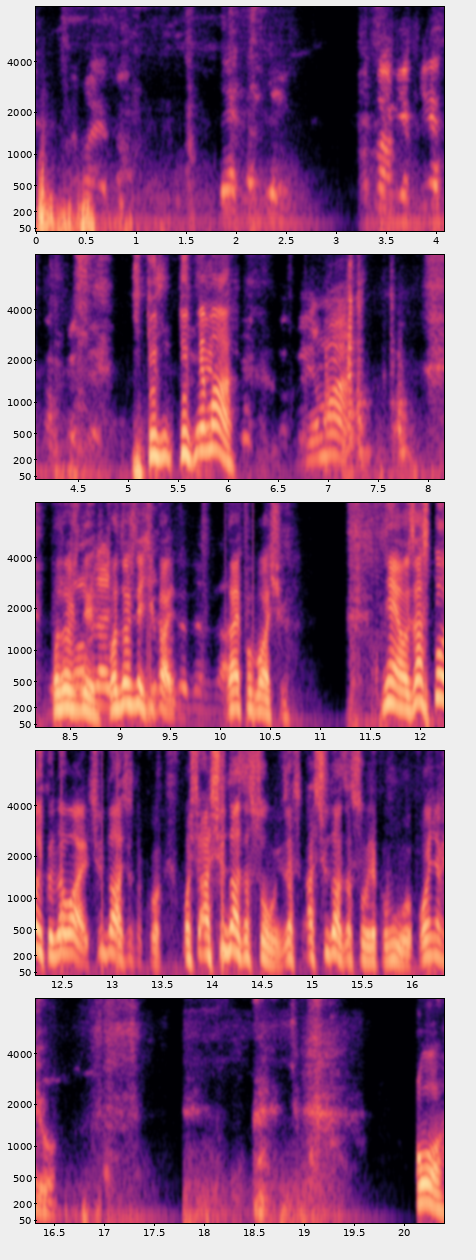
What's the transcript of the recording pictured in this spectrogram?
Давай там. Де, кажи? Отам як є, там щось. Тут, тут нема. Нема. Подожди, Ну, блядь, подожди, чекай. буде держати. Дай побачу. Ні, ось за стойку давай, сюди, таке. Ось, а сюди засовуй, зас- а сюди засовуй, як в угол, поняв його? О!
